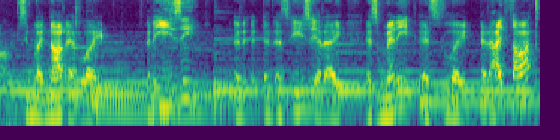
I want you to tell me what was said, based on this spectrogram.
um, seem like not as like as easy as easy as I as many as like as I thought.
